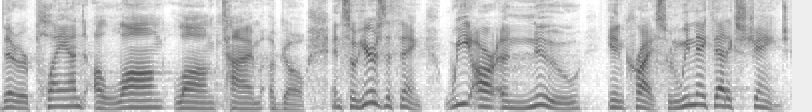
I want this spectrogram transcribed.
that were planned a long, long time ago. And so here's the thing we are anew in Christ. When we make that exchange,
